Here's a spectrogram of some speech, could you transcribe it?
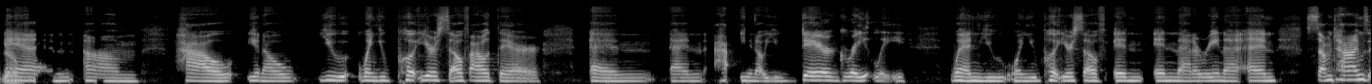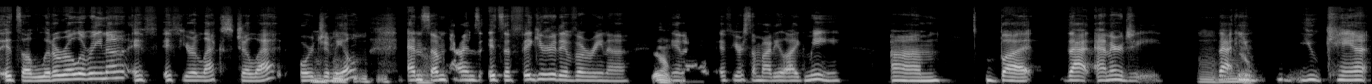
yeah. and um how you know you when you put yourself out there and and you know you dare greatly when you when you put yourself in in that arena and sometimes it's a literal arena if if you're lex gillette or jamil and yeah. sometimes it's a figurative arena yeah. you know if you're somebody like me um but that energy mm-hmm. that you you can't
